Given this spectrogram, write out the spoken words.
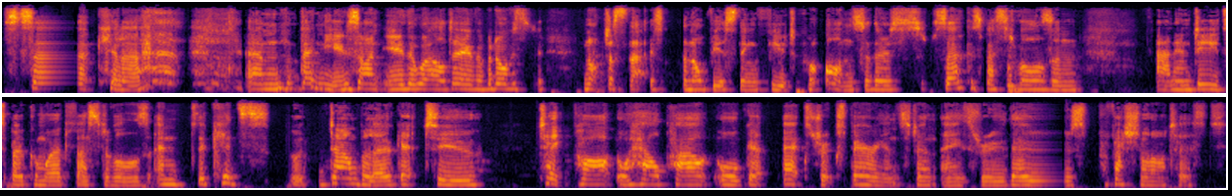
circular um, venues, aren't you, the world over? But obviously, not just that is an obvious thing for you to put on. So there's circus festivals and and indeed spoken word festivals, and the kids down below get to take part or help out or get extra experience, don't they, through those professional artists?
